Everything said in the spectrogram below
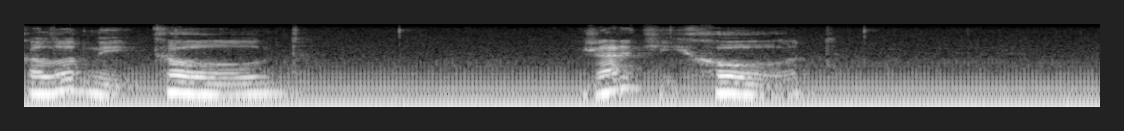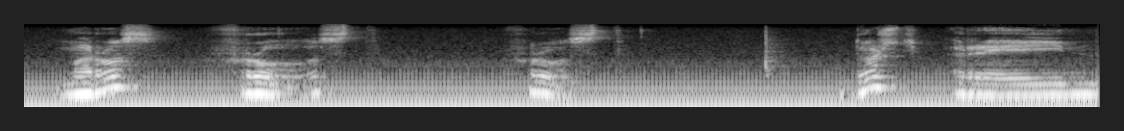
холодный cold, жаркий hot, мороз frost, frost – Дождь – rain,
